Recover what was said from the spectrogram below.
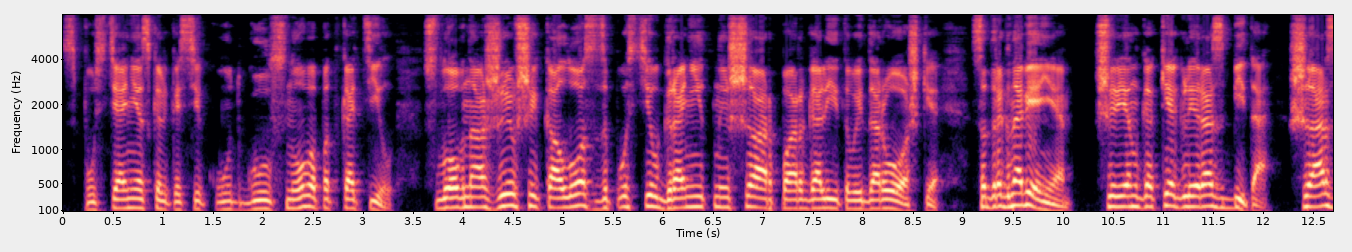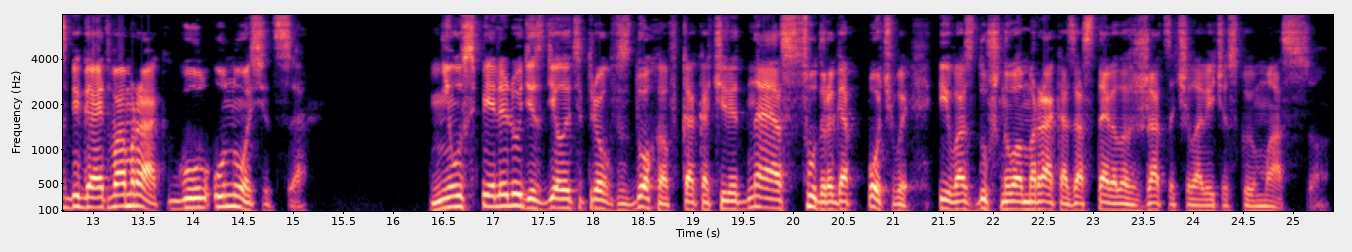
Спустя несколько секунд гул снова подкатил, словно оживший колосс запустил гранитный шар по арголитовой дорожке. Содрогновение! Шеренга кеглей разбита, шар сбегает во мрак, гул уносится. Не успели люди сделать трех вздохов, как очередная судорога почвы и воздушного мрака заставила сжаться человеческую массу.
